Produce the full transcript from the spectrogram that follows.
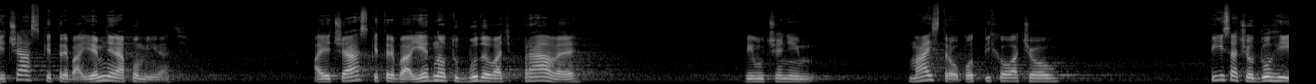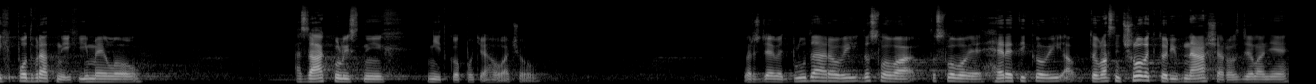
Je čas, keď treba jemne napomínať. A je čas, keď treba jednotu budovať práve vylúčením majstrov podpichovačov, písačov dlhých podvratných e-mailov a zákulisných nitkopoťahovačov verš 9, blúdárovi, doslova, to slovo je heretikovi, a to je vlastne človek, ktorý vnáša rozdelenie.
